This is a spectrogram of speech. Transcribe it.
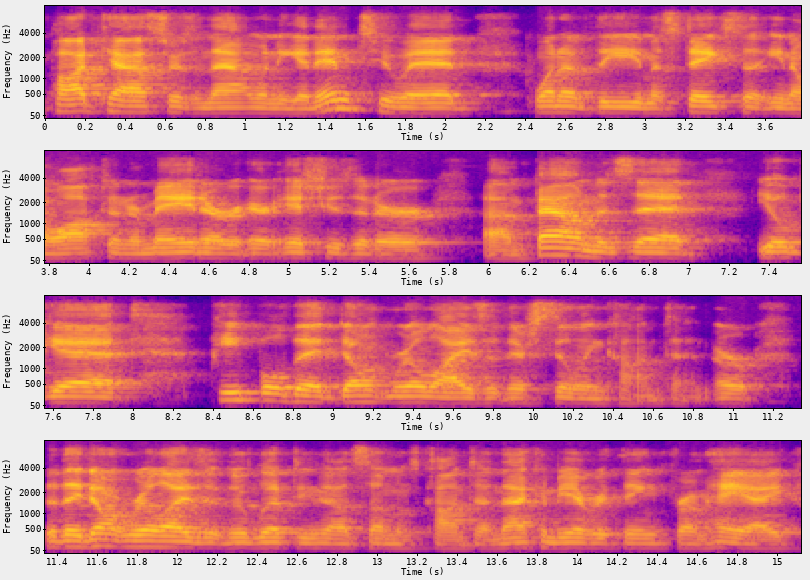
podcasters and that when you get into it one of the mistakes that you know often are made or, or issues that are um, found is that you'll get people that don't realize that they're stealing content or that they don't realize that they're lifting out someone's content. That can be everything from, hey, I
